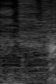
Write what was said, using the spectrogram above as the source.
please.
